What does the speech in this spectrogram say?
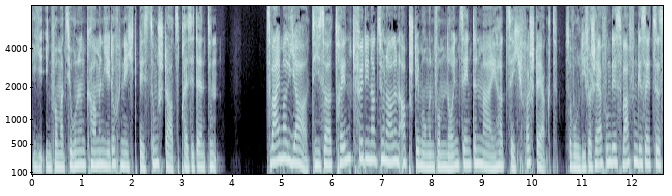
Die Informationen kamen jedoch nicht bis zum Staatspräsidenten. Zweimal ja, dieser Trend für die nationalen Abstimmungen vom 19. Mai hat sich verstärkt. Sowohl die Verschärfung des Waffengesetzes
